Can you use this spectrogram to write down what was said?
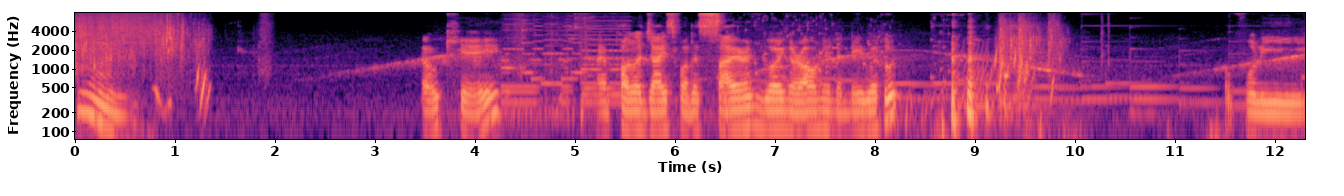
Hmm. Okay. I apologize for the siren going around in the neighborhood. Hopefully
